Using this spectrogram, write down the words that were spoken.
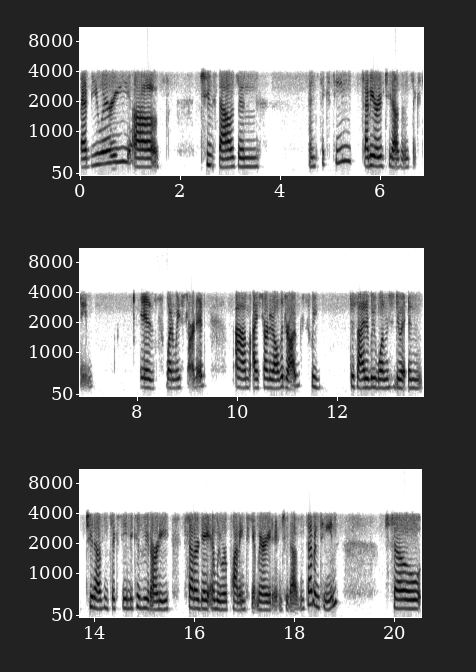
February of 2016. February of 2016 is when we started. Um, I started all the drugs. We decided we wanted to do it in 2016 because we had already set our date and we were planning to get married in 2017. So,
